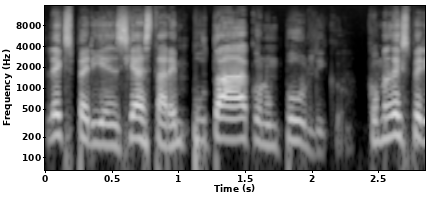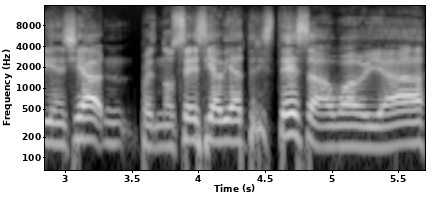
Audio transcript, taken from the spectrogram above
la experiencia de estar emputada con un público? ¿Cómo es la experiencia, pues no sé si había tristeza o había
